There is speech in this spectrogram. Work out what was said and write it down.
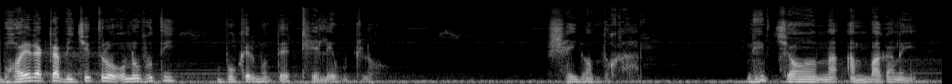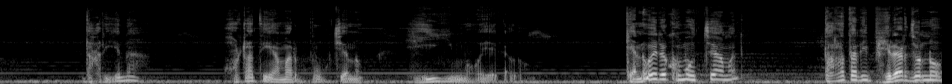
ভয়ের একটা বিচিত্র অনুভূতি বুকের মধ্যে ঠেলে উঠল। সেই অন্ধকার। নির্জন আমবাগানে দাঁড়িয়ে না হঠাৎই আমার বুক যেন হিম হয়ে গেল। কেন এরকম হচ্ছে আমার? তাড়াতাড়ি ফেরার জন্য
